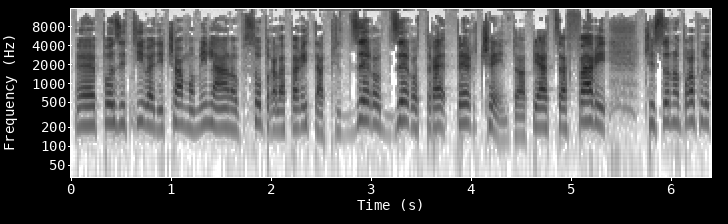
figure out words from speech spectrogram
eh, positiva diciamo Milano sopra la parità più 0,03%. A Piazza Affari ci sono proprio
